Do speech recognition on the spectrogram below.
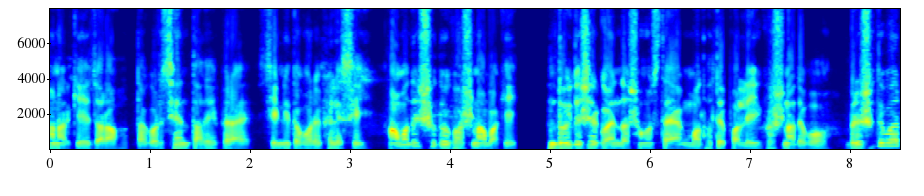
আনারকে যারা হত্যা করেছেন, তাদের প্রায় চিহ্নিত করে ফেলেছি। আমাদের শুধু ঘোষণা বাকি। দুই দেশের গোয়েন্দা সংস্থা একমত হতে পারলেই ঘোষণা দেব। বৃহস্পতিবার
